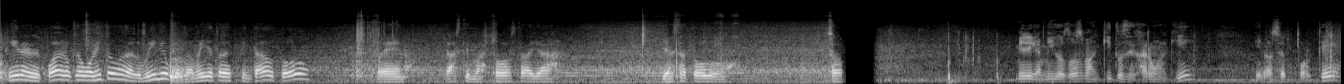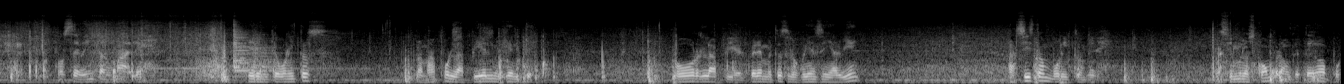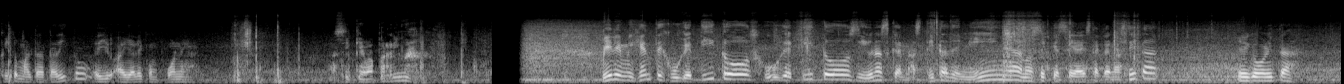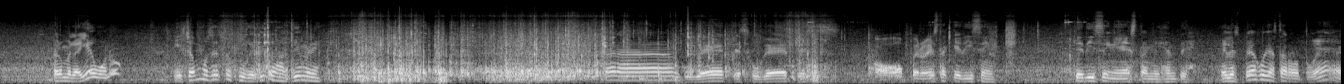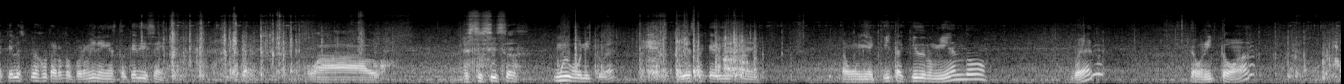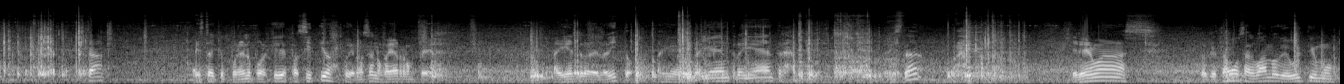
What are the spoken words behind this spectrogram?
Miren el cuadro, qué bonito, de aluminio, pues también ya está despintado todo. Bueno, lástima, todo está ya ya está todo. Miren amigos, dos banquitos dejaron aquí y no sé por qué no se ven tan mal, ¿eh? Miren qué bonitos. Nada más por la piel, mi gente. Por la piel. Espérenme, entonces los voy a enseñar bien. Así están bonitos, miren. Así me los compran, aunque tenga un poquito maltratadito, ellos allá le componen. Así que va para arriba. Miren mi gente, juguetitos, juguetitos y unas canastitas de niña. No sé qué sea esta canastita. Miren qué bonita. Pero me la llevo, ¿no? Y echamos estos juguetitos aquí, miren. ¡Tarán! Juguetes, juguetes. Oh, pero esta, ¿qué dicen? ¿Qué dicen esta, mi gente? El espejo ya está roto, ¿eh? Aquí el espejo está roto, pero miren esto, ¿qué dicen? ¡Wow! Esto sí es muy bonito, ¿eh? Y esta, ¿qué dicen? La muñequita aquí durmiendo. Bueno, qué bonito, ¿ah? Está. Esto hay que ponerlo por aquí despacito porque no se nos vaya a romper. Ahí entra de ladito. Ahí entra, ahí entra, ahí entra. Ahí está. Tenemos lo que estamos salvando de último.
